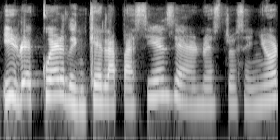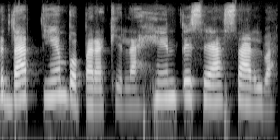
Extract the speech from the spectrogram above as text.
Y recuerden que la paciencia de nuestro Señor da tiempo para que la gente sea salva.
